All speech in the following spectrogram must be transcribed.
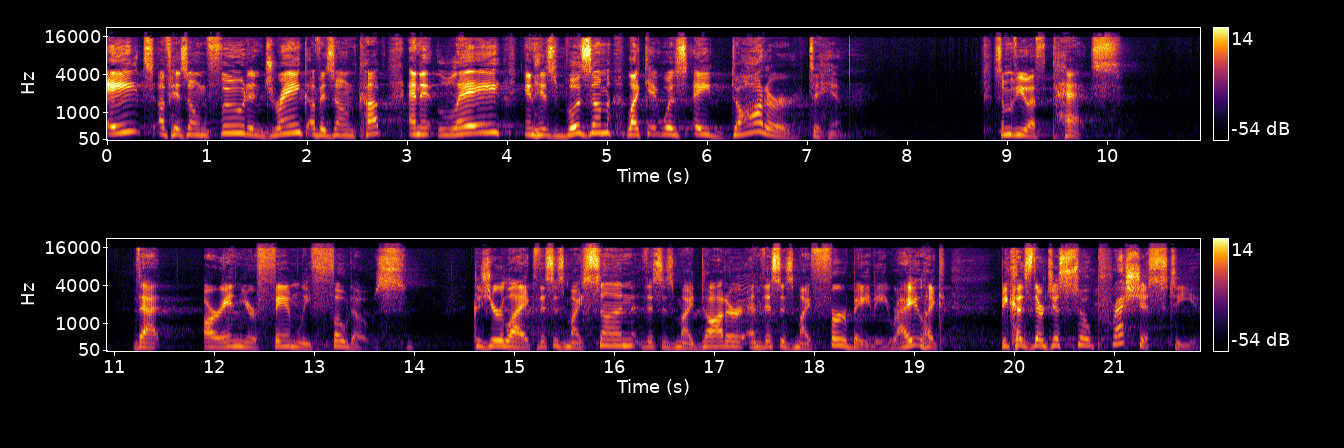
ate of his own food and drank of his own cup, and it lay in his bosom like it was a daughter to him. Some of you have pets that are in your family photos because you're like, this is my son, this is my daughter, and this is my fur baby, right? Like, because they're just so precious to you.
